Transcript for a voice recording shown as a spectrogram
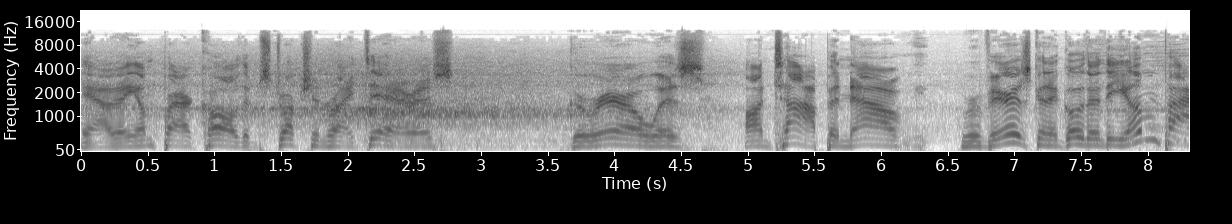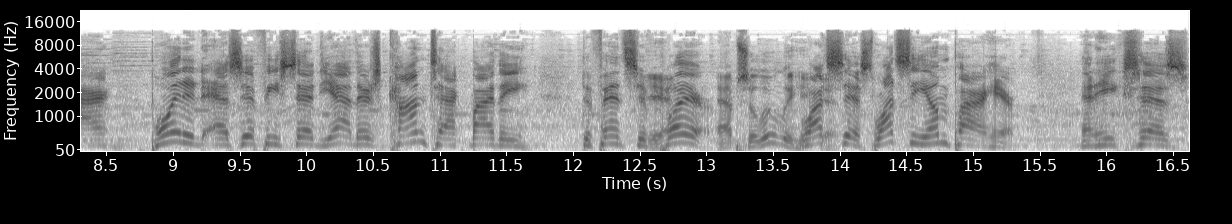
Yeah, the umpire called obstruction right there as Guerrero was on top, and now Rivera's going to go there. The umpire pointed as if he said, "Yeah, there's contact by the defensive Yeah, player." absolutely Watch did. this. Watch the umpire here, and he says,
